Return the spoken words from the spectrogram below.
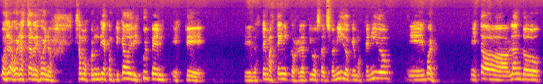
Hola, buenas tardes. Bueno, estamos con un día complicado y disculpen este, eh, los temas técnicos relativos al sonido que hemos tenido. Eh, bueno, estaba hablando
